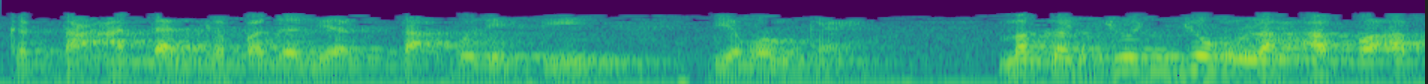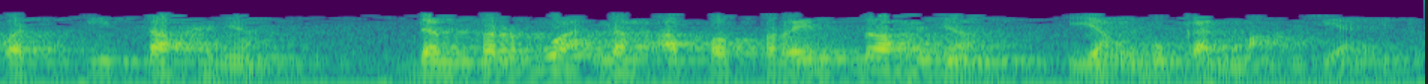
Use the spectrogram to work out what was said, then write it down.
ketaatan kepada dia tak boleh di dirongkai. Maka junjunglah apa-apa titahnya dan perbuatlah apa perintahnya yang bukan maksiat itu.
